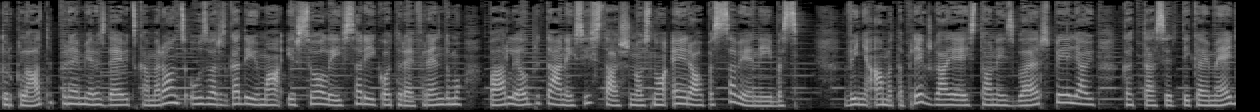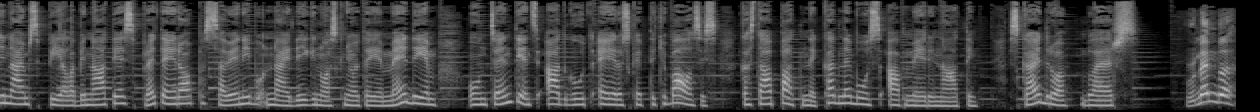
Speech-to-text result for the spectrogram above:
Turklāt premjeras Deivids Kamerons uzvaras gadījumā ir solījis sarīkot referendumu pār Lielbritānijas izstāšanos no Eiropas Savienības. Viņa amata priekšgājējs Tonijs Blērs pieļauj, ka tas ir tikai mēģinājums pielabināties pret Eiropas Savienību naidīgi noskaņotajiem mēdījiem un centiens atgūt eiroskeptiķu balsis, kas tāpat nekad nebūs apmierināti. Skaidro Blērs. Remember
